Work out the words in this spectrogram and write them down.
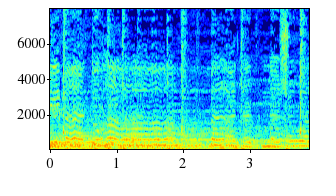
كلماتها باتت نجواها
